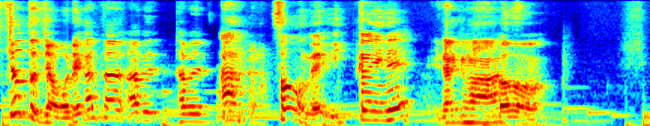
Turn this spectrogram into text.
無理ちょっとじゃあ俺がた食べ食べてみようかあそうね。一回ね。ないただきうます。ん。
